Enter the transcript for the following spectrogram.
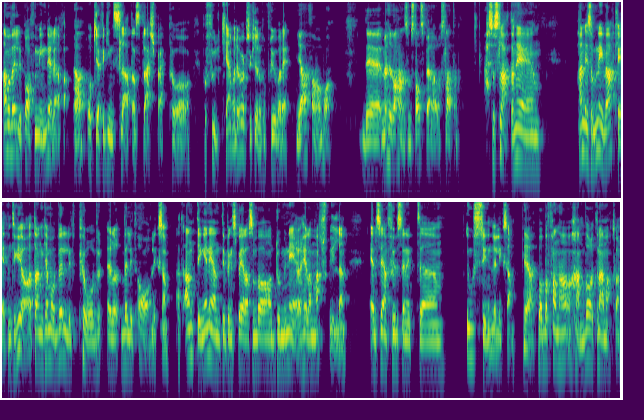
han var väldigt bra för min del i alla fall. Ja. Och jag fick in Zlatans flashback på, på full cam och det var också kul att få prova det. Ja, fan vad bra. Det, men hur var han som startspelare då? Zlatan? Alltså Zlatan är... Han är som han är i verkligheten tycker jag. Att han kan vara väldigt på eller väldigt av liksom. Att antingen är han typ en spelare som bara dominerar hela matchbilden. Eller så är han fullständigt uh, osynlig liksom. Ja. Vad, vad fan har han varit den här matchen?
